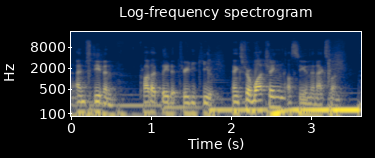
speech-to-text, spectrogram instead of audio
I'm Steven, product lead at 3DQue. Thanks for watching. I'll see you in the next one.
